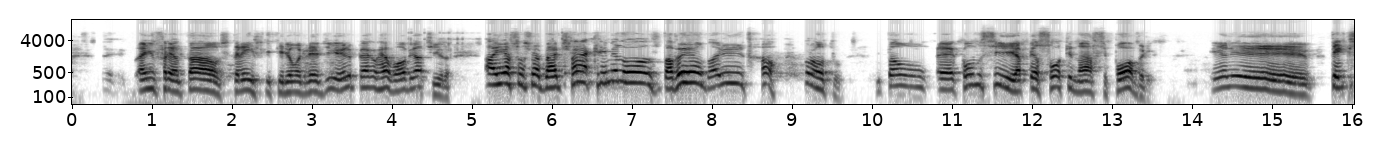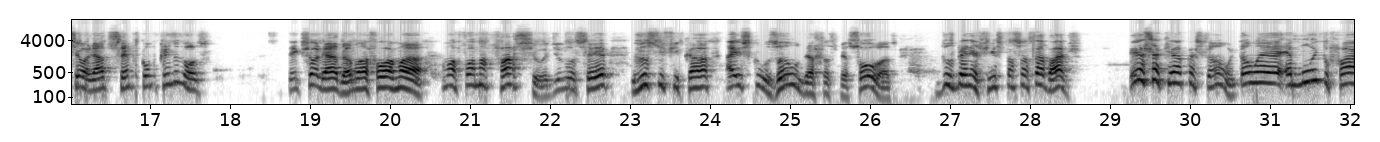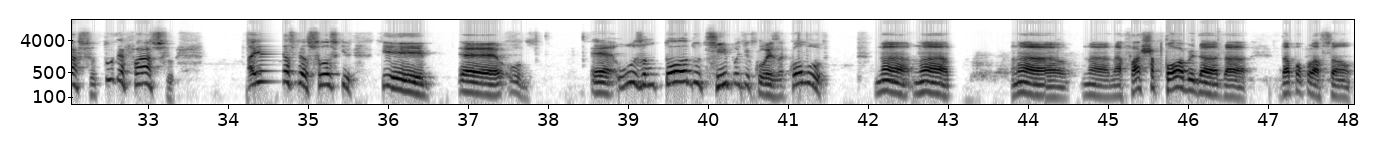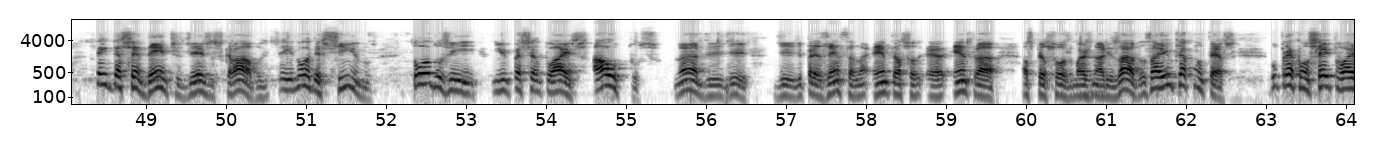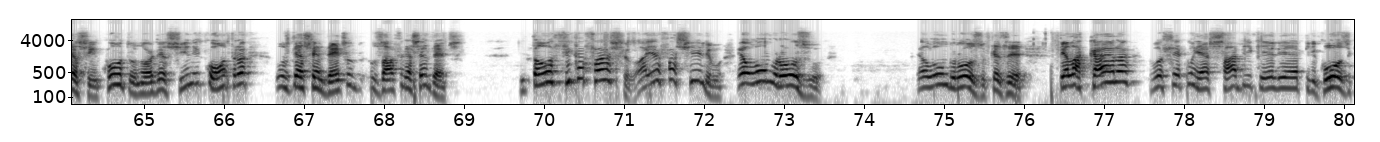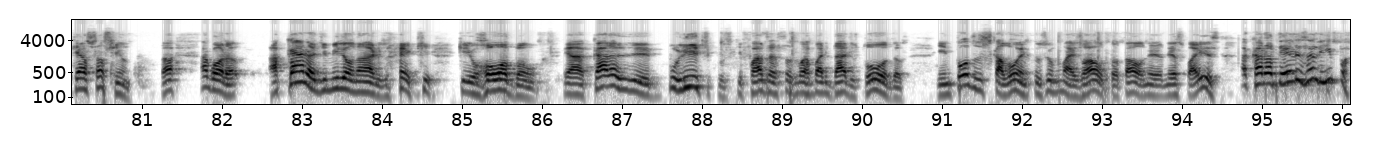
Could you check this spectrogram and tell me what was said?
a enfrentar os três que queriam agredir ele, pega o revólver e atira. Aí a sociedade sai, ah, criminoso, tá vendo? Aí tal. Pronto. Então, é como se a pessoa que nasce pobre, ele tem que ser olhado sempre como criminoso. Tem que ser olhado. É uma forma, uma forma fácil de você justificar a exclusão dessas pessoas dos benefícios da sociedade. Essa aqui é a questão. Então é, é muito fácil, tudo é fácil. Aí as pessoas que, que é, o, é, usam todo tipo de coisa, como na, na, na, na, na faixa pobre da, da, da população tem descendentes de ex-escravos, tem nordestinos, todos em, em percentuais altos né, de, de, de, de presença né, entre, as, é, entre as pessoas marginalizadas, aí o que acontece? O preconceito vai assim, contra o nordestino e contra os descendentes, os afrodescendentes. Então fica fácil, aí é facílimo, é lombroso é o lombroso, quer dizer, pela cara você conhece, sabe que ele é perigoso, que é assassino. Tá? Agora, a cara de milionários é que, que roubam, é a cara de políticos que fazem essas barbaridades todas, em todos os escalões, inclusive o mais alto tal, nesse país, a cara deles é limpa.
